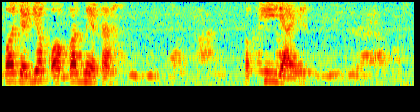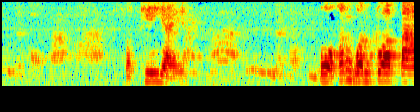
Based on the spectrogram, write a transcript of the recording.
พอจะยกออกก็เนี่ยค่ะผักชีใหญ่ ปักขี้ใหญ่ โปะข้างบนตัวปลา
